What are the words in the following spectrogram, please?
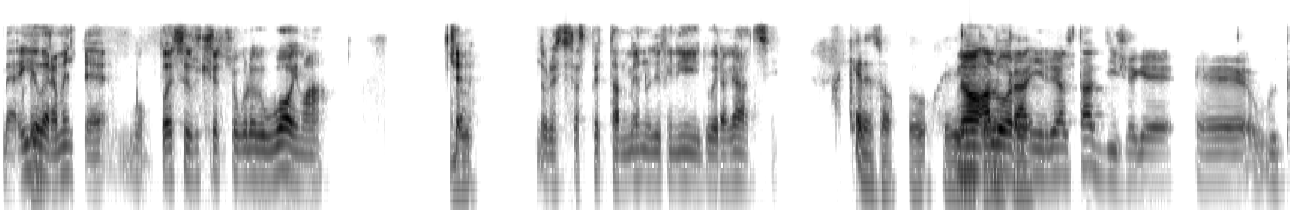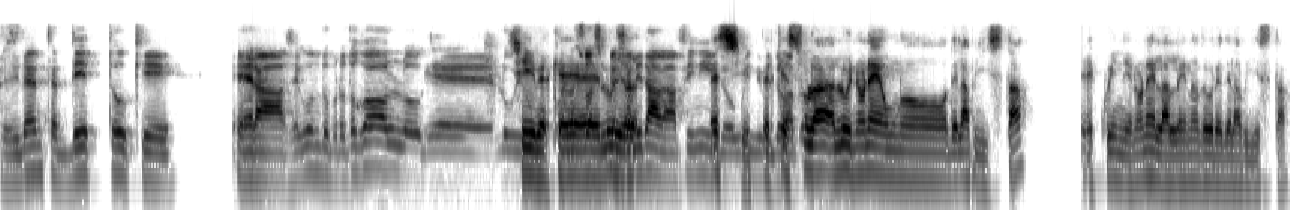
Beh, io Sì. veramente boh, può essere successo quello che vuoi, ma cioè, Boh. dovresti aspettare almeno di finire i tuoi ragazzi. Ma che ne so? boh, No, allora in realtà dice che eh, il presidente ha detto che era secondo protocollo, che lui Sì, perché la sua lui- specialità aveva finito. Eh sì, perché sulla- lui non è uno della pista e quindi non è l'allenatore della pista.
